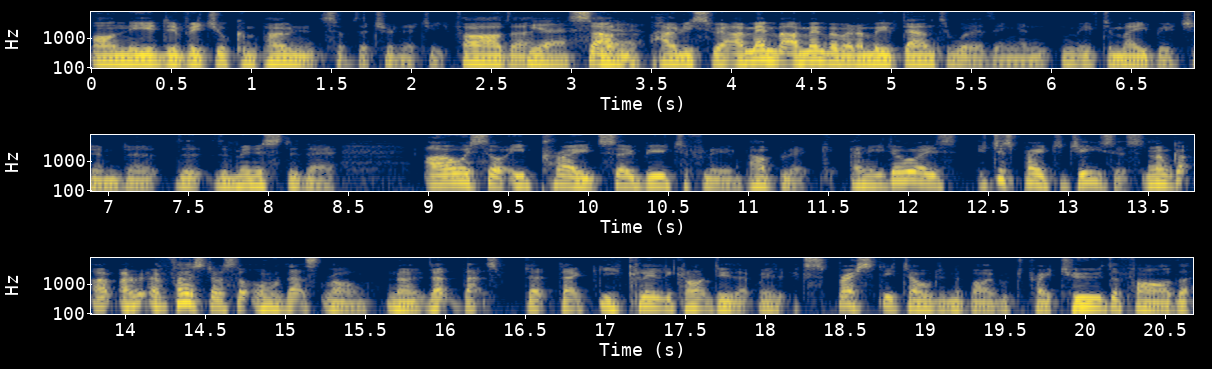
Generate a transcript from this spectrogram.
on the individual components of the Trinity: Father, Yeah, Son, yeah. Holy Spirit. I remember, I remember when I moved down to Worthing and moved to Maybridge, and uh, the the minister there. I always thought he prayed so beautifully in public, and he'd always he just prayed to Jesus. And I'm, I, I, at first I was thought, oh, that's wrong. No, that that's that, that you clearly can't do that. We're expressly told in the Bible to pray to the Father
